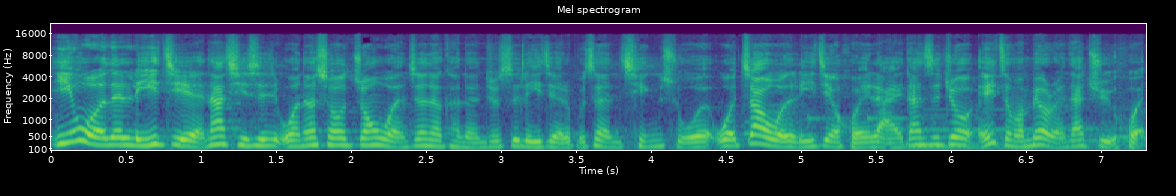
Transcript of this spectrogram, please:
以我的理解，那其实我那时候中文真的可能就是理解的不是很清楚。我我照我的理解回来，但是就哎怎么没有人在聚会？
